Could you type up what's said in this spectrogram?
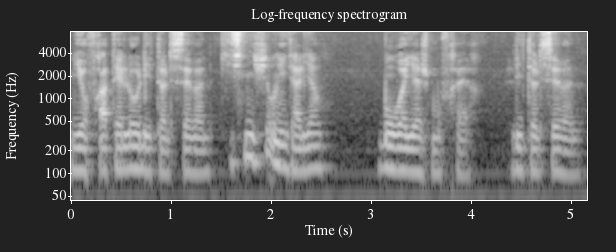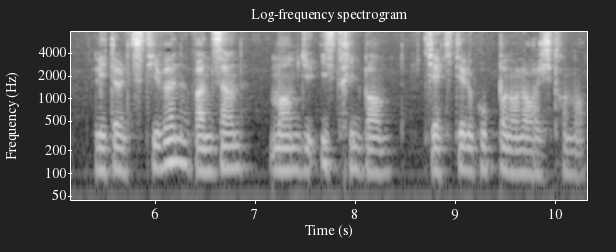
mio fratello Little Seven, qui signifie en italien Bon voyage mon frère, Little Seven. Little Steven Van Zandt, membre du E Street Band, qui a quitté le groupe pendant l'enregistrement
